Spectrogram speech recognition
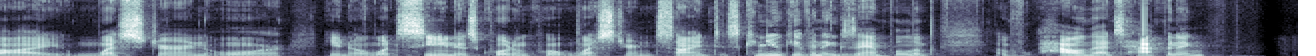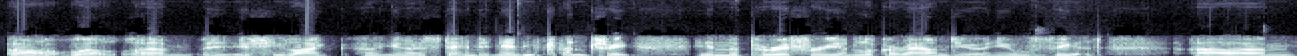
by Western or you know what's seen as quote unquote Western scientists. Can you give an example of, of how that's happening? Oh well, um, if you like, uh, you know, stand in any country in the periphery and look around you, and you'll see it. Um,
